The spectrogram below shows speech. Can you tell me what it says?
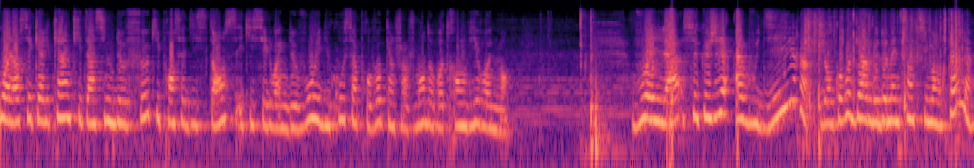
Ou alors c'est quelqu'un qui est un signe de feu, qui prend sa distance et qui s'éloigne de vous et du coup ça provoque un changement dans votre environnement. Voilà ce que j'ai à vous dire. Donc on regarde le domaine sentimental.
